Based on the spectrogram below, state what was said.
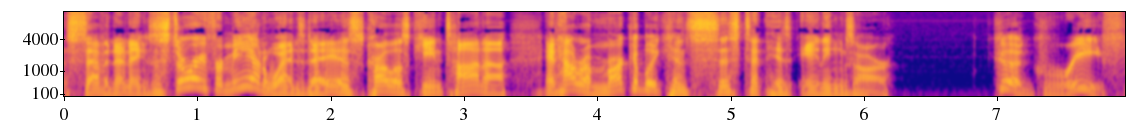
seven innings. The story for me on Wednesday is Carlos Quintana and how remarkably consistent his innings are. Good grief.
